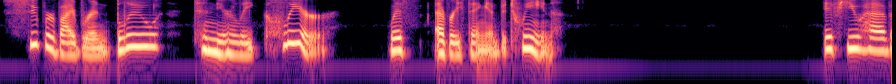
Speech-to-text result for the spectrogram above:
super vibrant blue to nearly clear, with everything in between. If you have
